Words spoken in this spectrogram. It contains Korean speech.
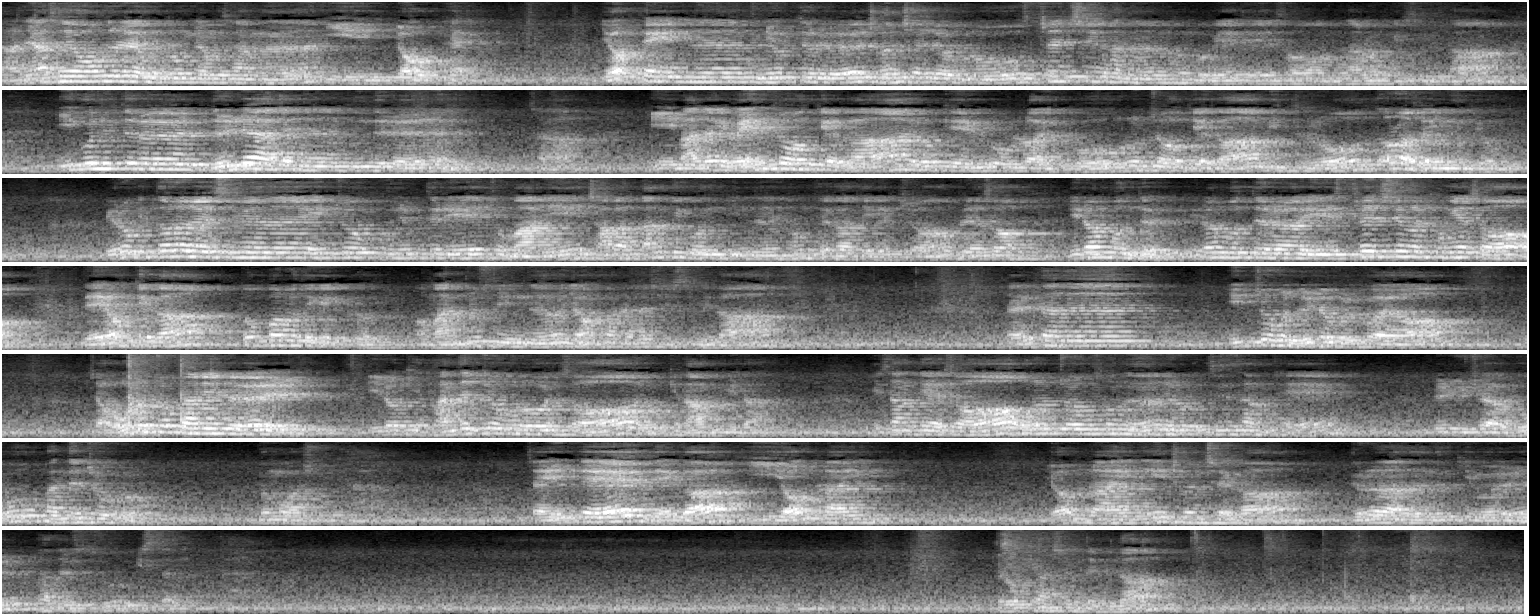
자, 안녕하세요. 오늘의 운동 영상은 이 옆에 옆에 있는 근육들을 전체적으로 스트레칭하는 방법에 대해서 한번 알아보겠습니다. 이 근육들을 늘려야 되는 분들은 자, 이 만약에 왼쪽 어깨가 이렇게 위로 올라 있고 오른쪽 어깨가 밑으로 떨어져 있는 경우 이렇게 떨어져 있으면은 이쪽 근육들이 좀 많이 잡아 당기고 있는 형태가 되겠죠. 그래서 이런 분들, 이런 분들은 이 스트레칭을 통해서 내 어깨가 똑바로 되게끔 어, 만들 수 있는 역할을 할 수 있습니다. 자, 일단은 이쪽을 늘려볼 거예요. 자, 오른쪽 다리를 이렇게 반대쪽으로 해서 이렇게 놔둡니다. 이 상태에서 오른쪽 손은 이렇게 든 상태를 유지하고 반대쪽으로 넘어가십니다. 자, 이때 내가 이 옆 라인, 옆 라인이 전체가 늘어나는 느낌을 받을 수 있어야 됩니다. 이렇게 하시면 됩니다.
